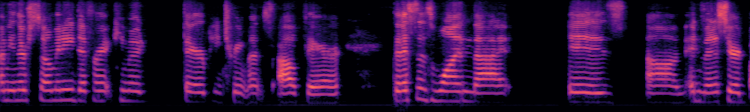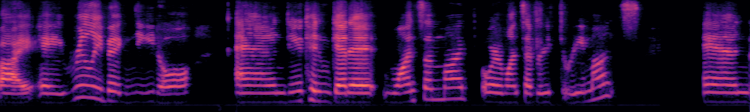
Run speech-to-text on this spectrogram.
I mean, there's so many different chemotherapy treatments out there. This is one that is um, administered by a really big needle, and you can get it once a month or once every three months. And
